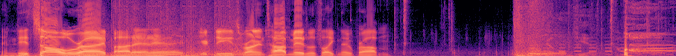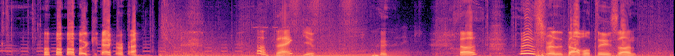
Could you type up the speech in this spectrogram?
And it's alright, but your dude's running top mid with like no problem. okay, right. Oh, thank you. uh, this is for the double too, son.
